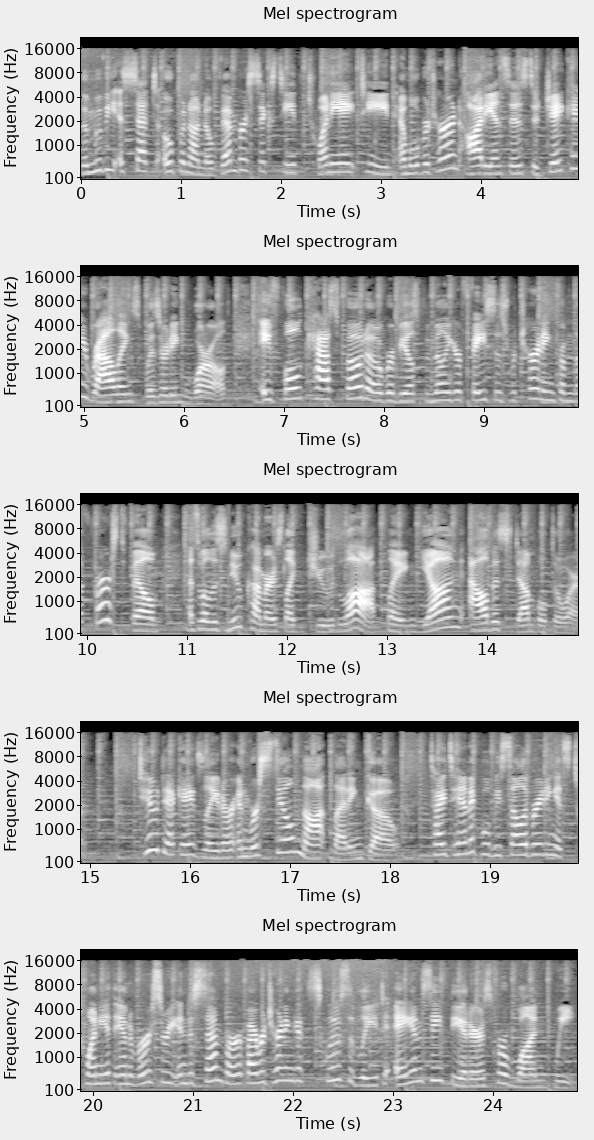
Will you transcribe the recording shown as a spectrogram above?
The movie is set to open on November 16, 2018, and will return audiences to J.K. Rowling's Wizarding World. A full cast photo reveals familiar faces returning from the first film, as well as newcomers like Jude Law playing young Albus Dumbledore. Two decades later, and we're still not letting go. Titanic will be celebrating its 20th anniversary in December by returning exclusively to AMC theaters for one week.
